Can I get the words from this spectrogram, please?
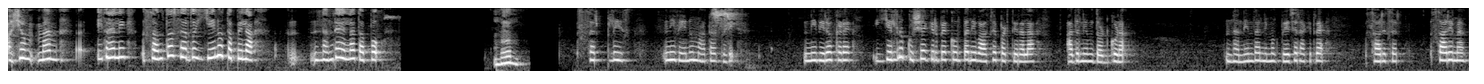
ಅಯ್ಯೋ ಮ್ಯಾಮ್ ಇದರಲ್ಲಿ ಸಂತೋಷ್ ಸರ್ದು ಏನೂ ತಪ್ಪಿಲ್ಲ. ನಂದೇ ಎಲ್ಲ ತಪ್ಪು. ಮ್ಯಾಮ್. ಸರ್ ಪ್ಲೀಸ್ ನೀವೇನು ಮಾತಾಡ್ಬೇಡಿ. ನೀವಿರೋ ಕಡೆ ಎಲ್ಲರೂ ಖುಷಿಯಾಗಿರ್ಬೇಕು ಅಂತ ನೀವು ಆಸೆ ಪಡ್ತೀರಲ್ಲ ಅದು ನಿಮ್ಮ ದೊಡ್ಡ ಗುಣ. ನನ್ನಿಂದ ನಿಮಗೆ ಬೇಜಾರಾಗಿದ್ರೆ ಸಾರಿ ಸರ್ ಸಾರಿ ಮ್ಯಾಮ್.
